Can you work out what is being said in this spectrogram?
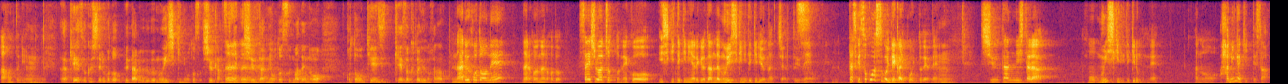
あ本当に本当に、だから継続してることってだいぶ無意識に落とす。習慣さっき言った習慣に落とすまでのことを継じ継続というのかな。なるほどね。なるほどなるほど最初はちょっとねこう意識的にやるけどだんだん無意識にできるようになっちゃうっていうね。そううん。確かにそこはすごいでかいポイントだよね、うん。習慣にしたらもう無意識にできるもんね。あの歯磨きってさ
